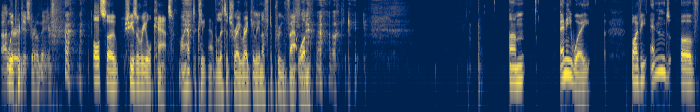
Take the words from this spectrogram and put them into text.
Under we're pretty sure name. also, she's a real cat. I have to clean out the litter tray regularly enough to prove that one. okay. Um. Anyway, by the end of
